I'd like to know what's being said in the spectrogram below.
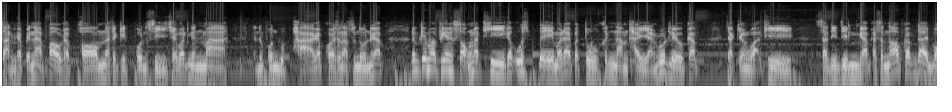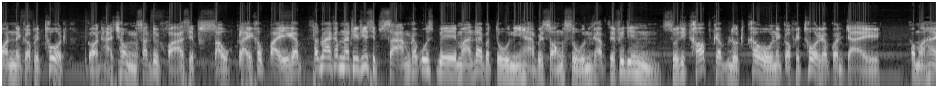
สันครับเป็นหน้าเป้าครับพร้อมนักกิจพลศรีชัยวัฒน์เงินมาอนุพลบุปผาครับคอยสนับสนุนครับเริ่มเกมมาเพียง 2 นาทีครับอุซเบย์มาได้ประตูขึ้นนำไทยอย่างรวดเร็วครับจากจังหวะที่ ซาดิดินครับคาสนอฟครับได้บอลในกรอบเขตโทษ ก่อนหาช่องซัดด้วยขวาเสียบเสาไกลเข้าไปครับถัดมาครับนาทีที่ 13 ครับอุซเบย์มาได้ประตูหนีห่างเป็น2-0 ครับเซฟิดินซูติคอฟครับหลุดเข้าในกรอบเขตโทษครับก่อนจ่ายเข้ามาให้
